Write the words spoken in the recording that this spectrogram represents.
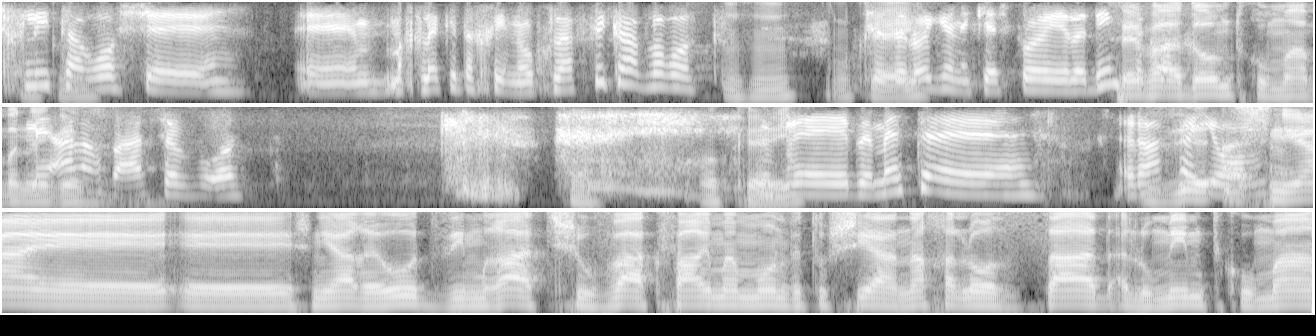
החליטה אוקיי. ראש אה, אה, מחלקת החינוך להפסיק העברות. מהמם, שזה אוקיי. לא הגיוני, כי יש פה ילדים צבע אדום תקומה בנגב. מעל ארבעה שבועות. אוקיי. ובאמת, אה, רק זה- היום... שנייה, אה, אה, שנייה רעות, זמרת, תשובה, כפר עם המון ותושייה, נחל עוז, סעד, עלומים, תקומה,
